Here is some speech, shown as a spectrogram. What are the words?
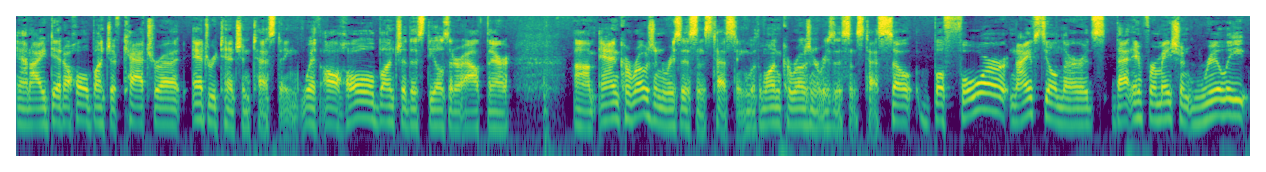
And I did a whole bunch of Catra edge retention testing with a whole bunch of the steels that are out there, um, and corrosion resistance testing with one corrosion resistance test. So before Knife Steel Nerds, that information really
